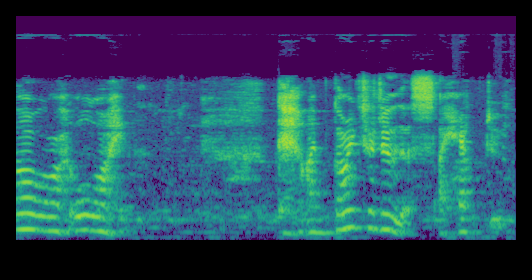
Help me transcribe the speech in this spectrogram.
Oh, alright, alright. I'm going to do this. I have to.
